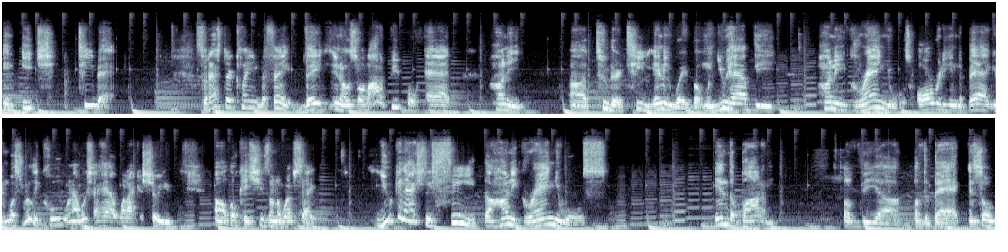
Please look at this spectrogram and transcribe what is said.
in each tea bag. So that's their claim to fame. They, you know, so a lot of people add honey uh, to their tea anyway, but when you have the honey granules already in the bag, and what's really cool, and I wish I had one I could show you. Um, okay, she's on the website. You can actually see the honey granules in the bottom of the uh, of the bag. And so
